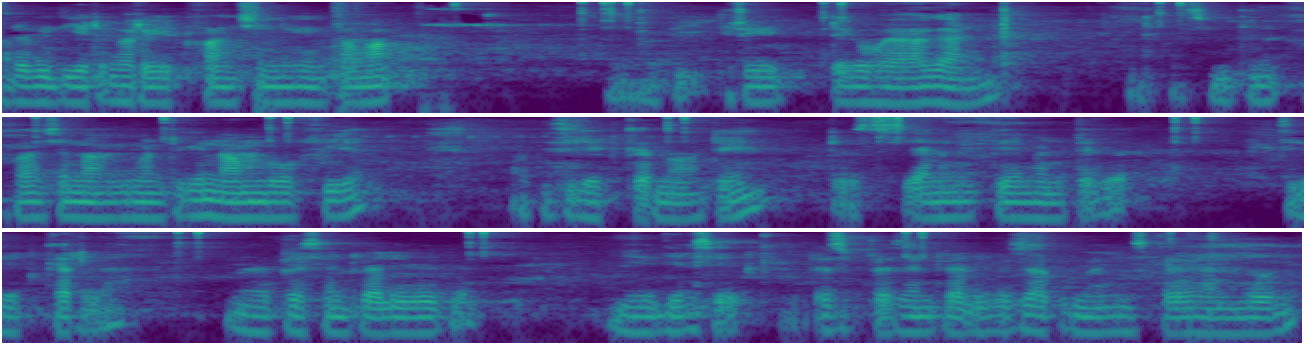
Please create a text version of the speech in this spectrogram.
අර විදිහටම රේට් ෆංක්ෂන් එකෙන් තමයි අපි රේට් එක හොයා ගන්න මෙතන ෆංක්ෂන් ආගියුමන්ට් එකේ number of year අපි සිලෙක්ට් කරනවා 10 ඊට පස්සේ annual payment එක සිලෙක්ට් කරලා present value එක මේ විදිහට සෙට් කරලා ඊට පස්සේ present value එක අපි minus කරගන්න ඕනේ.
